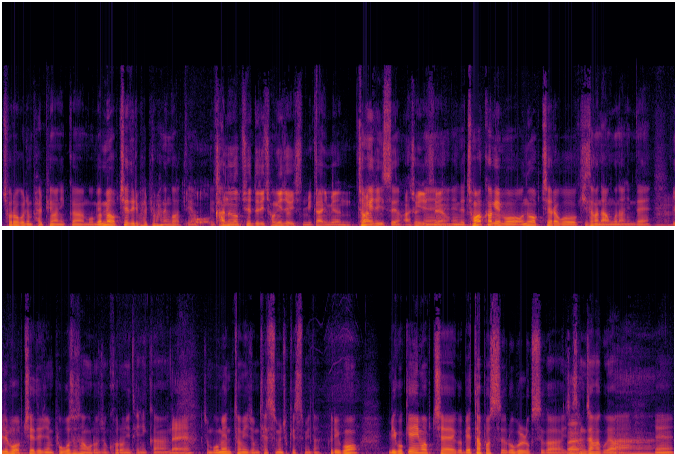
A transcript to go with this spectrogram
초록을 좀 발표하니까 뭐 몇몇 업체들이 발표를 하는 것 같아요. 어, 가는 업체들이 정해져 있습니까? 아니면 정해져 있어요. 아, 정해져 예, 있어요? 근데 정확하게 뭐 어느 업체라고 기사가 나온 건 아닌데 음. 일부 업체들이 좀 보고서상으로 좀 거론이 되니까 네. 좀 모멘텀이 좀 됐으면 좋겠습니다. 그리고 미국 게임 업체 그 메타버스 로블록스가 이제 네. 상장하고요. 아. 예,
